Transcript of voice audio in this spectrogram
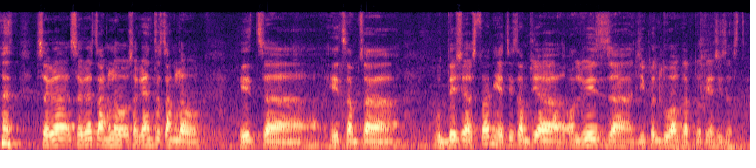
सगळं सगळं चांगलं हो. सगळ्यांचं चांगलं हो. हेच हेच आमचा उद्देश असतो आणि याचीच आमची ऑलवेज जी पण दुवा करतो ती अशीच असते.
